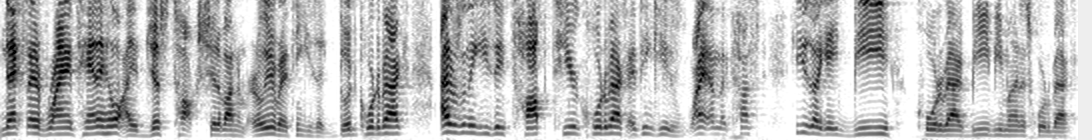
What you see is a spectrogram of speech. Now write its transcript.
Next, I have Ryan Tannehill. I just talked shit about him earlier, but I think he's a good quarterback. I don't think he's a top tier quarterback. I think he's right on the cusp. He's like a B quarterback, B, B minus quarterback.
